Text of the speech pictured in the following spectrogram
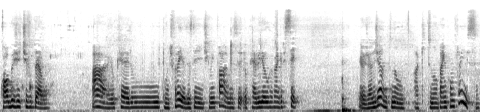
Qual o objetivo dela? Ah, eu quero, como eu te falei, às vezes tem gente que vem falar, mas eu quero yoga pra emagrecer. Eu já adianto, não, aqui tu não vai encontrar isso.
